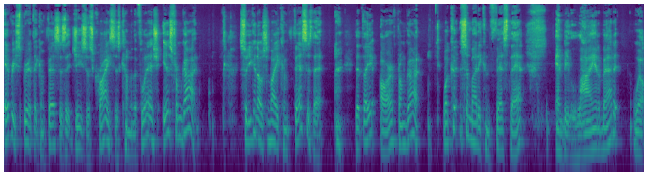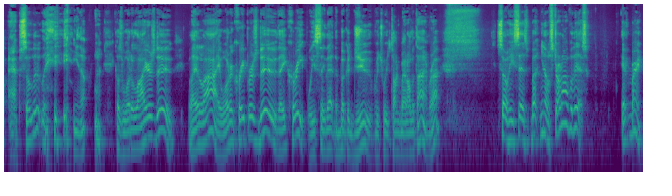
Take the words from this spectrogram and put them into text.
every spirit that confesses that Jesus Christ has come in the flesh is from God. So you can know somebody confesses that, that they are from God. Well, couldn't somebody confess that and be lying about it? Well, absolutely. you know, because what do liars do? They lie. What do creepers do? They creep. We see that in the book of Jude, which we talk about all the time, right? So he says, but you know, start off with this everybody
